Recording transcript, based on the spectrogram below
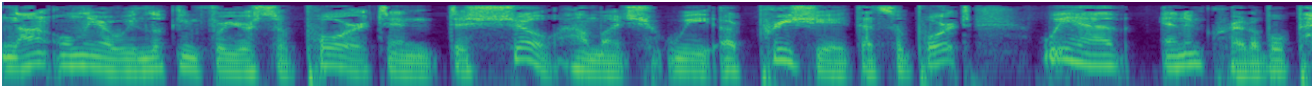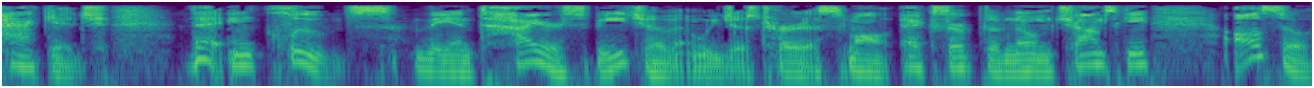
Not only are we looking for your support and to show how much we appreciate that support, we have an incredible package that includes the entire speech of it. We just heard a small excerpt of Noam Chomsky. Also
